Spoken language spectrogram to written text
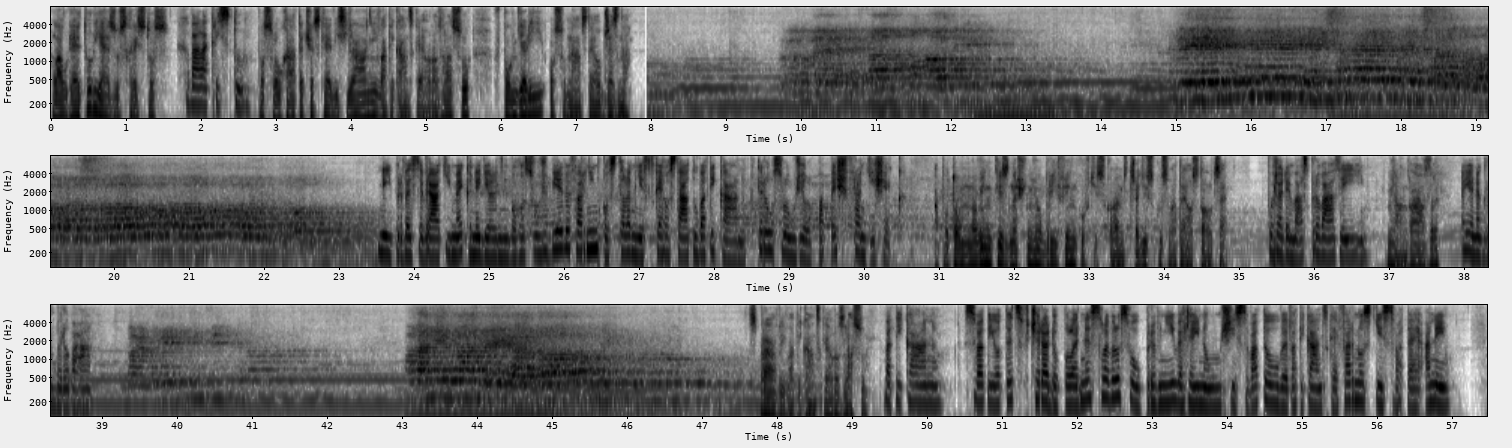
Laudetur Jezus Christus. Chvála Kristu. Posloucháte české vysílání Vatikánského rozhlasu v pondělí 18. března. Nejprve se vrátíme k nedělní bohoslužbě ve farním kostele městského státu Vatikán, kterou sloužil papež František. A potom novinky z dnešního briefingu v tiskovém středisku svatého stolce. Pořadem vás provázejí Milan Glázer a Jana Gruberová. Zprávy vatikánského rozhlasu. Vatikán. Svatý otec včera dopoledne slavil svou první veřejnou mši svatou ve vatikánské farnosti svatéAny.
